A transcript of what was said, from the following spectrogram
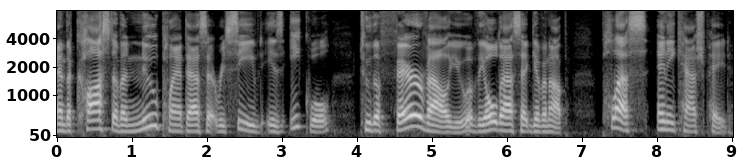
and the cost of a new plant asset received is equal to the fair value of the old asset given up, plus any cash paid.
